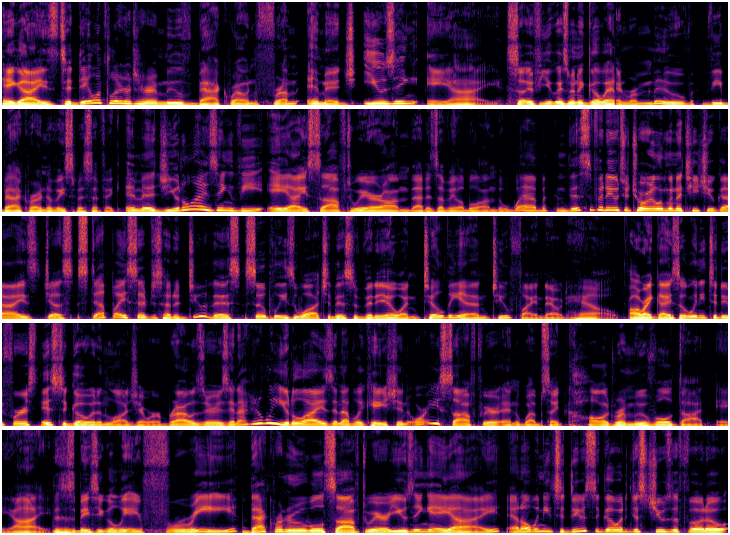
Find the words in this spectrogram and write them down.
Hey guys, today let's learn how to remove background from image using AI. So if you guys want to go ahead and remove the background of a specific image utilizing the AI software on that is available on the web, in this video tutorial I'm going to teach you guys just step by step just how to do this, so please watch this video until the end to find out how. Alright guys, so what we need to do first is to go ahead and launch our browsers and actually utilize an application or a software and website called removal.ai. This is basically basically a free background removal software using AI. And all we need to do is to go ahead and just choose a photo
